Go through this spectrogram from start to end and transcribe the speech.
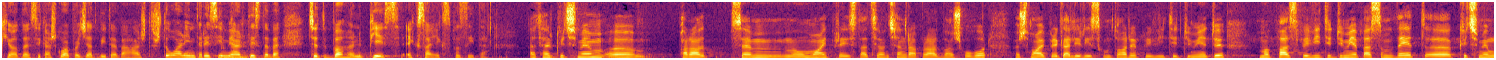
kjo dhe si ka shkuar përgjatë viteve, a është shtuar interesimi i artistëve që të bëhen pjesë e kësaj ekspozite? Atëherë ky çmim para se me u majtë prej Stacion Qendra për Art Bashkëkohor, është majtë prej Galerisë Kombëtare prej vitit dy mijë e dy. Më pas prej vitit dy mijë e pesëmbëdhjetë ky çmim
